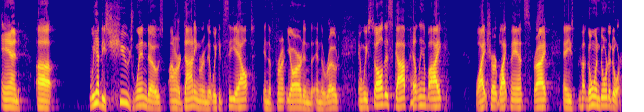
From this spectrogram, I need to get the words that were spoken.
and uh, we had these huge windows on our dining room that we could see out in the front yard and the, and the road. And we saw this guy pedaling a bike, white shirt, black pants, right? And he's going door to door.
